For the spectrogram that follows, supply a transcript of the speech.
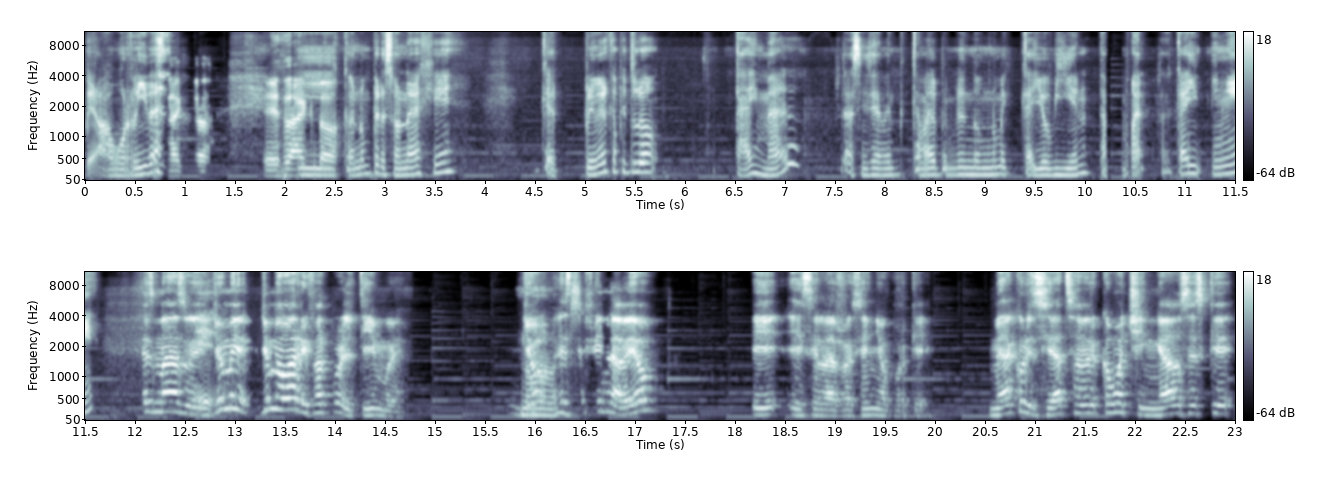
pero aburrida. Exacto. Y Exacto. con un personaje que el primer capítulo cae mal. O sea, sinceramente, cae mal. El primero no, no me cayó bien. Tan mal. O sea, cae. ñe. Es más güey Eh. yo me yo me voy a rifar por el team güey No, yo no, no. este fin la veo y, y se las reseño porque me da curiosidad saber cómo chingados es que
